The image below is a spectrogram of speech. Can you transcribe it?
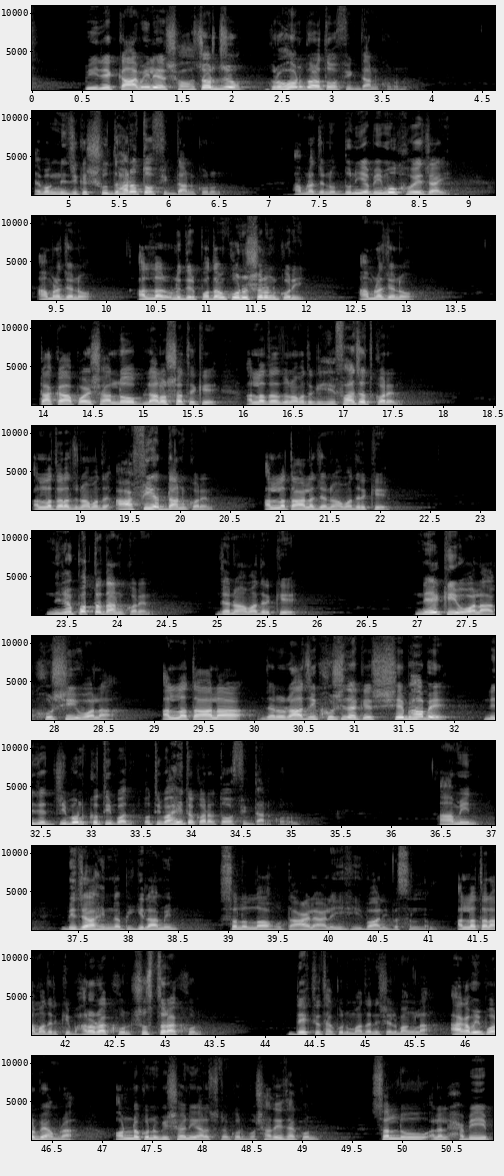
পীরে কামিলের সহচর্য গ্রহণ করা তৌফিক দান করুন এবং নিজেকে শুধরানো তৌফিক দান করুন। আমরা যেন দুনিয়া বিমুখ হয়ে যাই, আমরা যেন আল্লাহর অলিদের পদঙ্ক অনুসরণ করি, আমরা যেন টাকা, পয়সা, লোভ, লালসা থেকে আল্লাহ তালা যেন আমাদেরকে হেফাজত করেন, আল্লাহ তালা যেন আমাদের আফিয়াত দান করেন, আল্লাহ তাআলা যেন আমাদেরকে নিরাপত্তা দান করেন, যেন আমাদেরকে নেকিওয়ালা, খুশিওয়ালা আল্লাহ তাআলা যেন রাজি খুশি থাকে, সেভাবে নিজের জীবনকে অতিবা- অতিবাহিত করার তৌফিক দান করুন। আমিন। বিজাহিন নবিকিল আমিন। সাল্লাহ তাআলা আলিহি বা আলী ওসাল্লাম আল্লাহ তালা আমাদেরকে ভালো রাখুন, সুস্থ রাখুন। দেখতে থাকুন মাদানী চ্যানেল বাংলা। আগামী পর্বে আমরা অন্য কোনো বিষয় নিয়ে আলোচনা করব। সাথেই থাকুন। সাল্লু আলাল হাবিব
